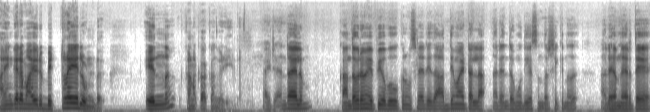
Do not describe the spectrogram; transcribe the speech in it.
ഭയങ്കരമായൊരു ബിട്രയലുണ്ട് എന്ന് കണക്കാക്കാൻ കഴിയില്ല. എന്തായാലും കാന്തപുരം എ പി അബൂബക്കർ മുസ്ലിയാർ ഇത് ആദ്യമായിട്ടല്ല നരേന്ദ്രമോദിയെ സന്ദർശിക്കുന്നത്. അദ്ദേഹം നേരത്തെ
